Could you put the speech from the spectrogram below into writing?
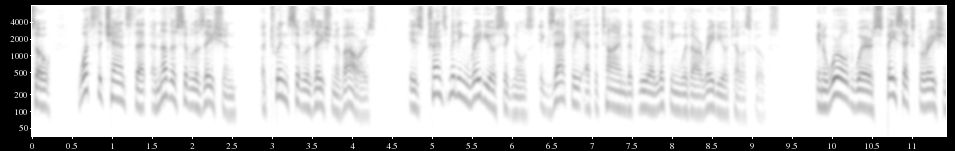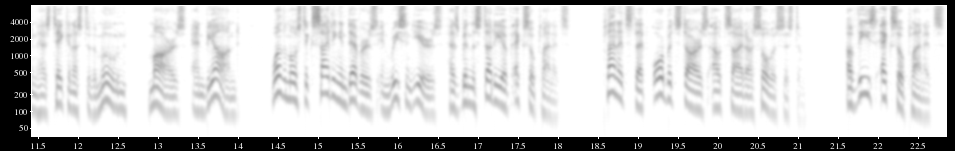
So, what's the chance that another civilization, a twin civilization of ours, is transmitting radio signals exactly at the time that we are looking with our radio telescopes? In a world where space exploration has taken us to the moon, Mars, and beyond, one of the most exciting endeavors in recent years has been the study of exoplanets, planets that orbit stars outside our solar system. Of these exoplanets,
